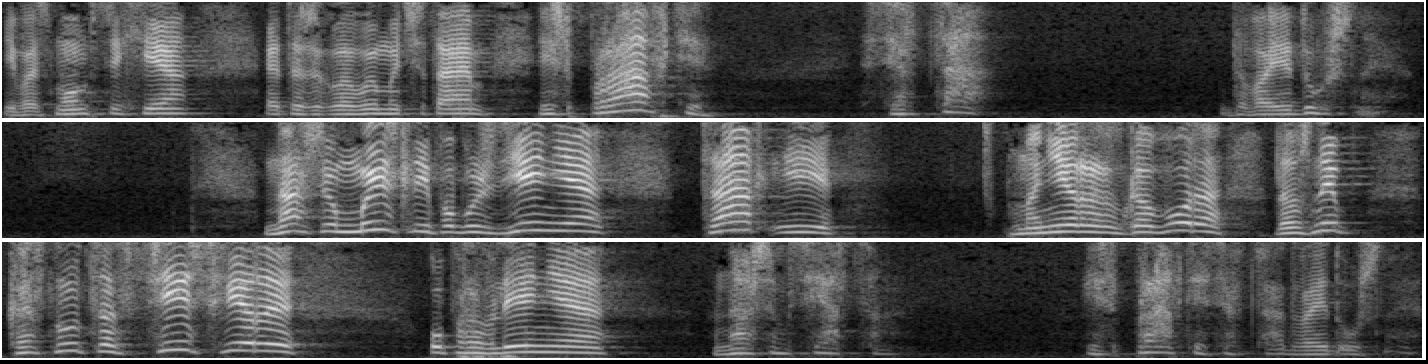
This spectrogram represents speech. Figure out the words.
И в восьмом стихе этой же главы мы читаем «Исправьте сердца двоедушные». Наши мысли и побуждения, так и манера разговора должны коснуться всей сферы управления нашим сердцем. Исправьте сердца двоедушные.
